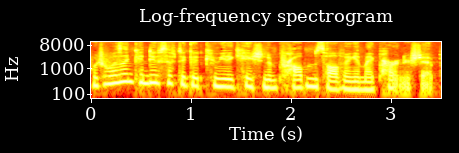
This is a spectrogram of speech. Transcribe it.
which wasn't conducive to good communication and problem solving in my partnership.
